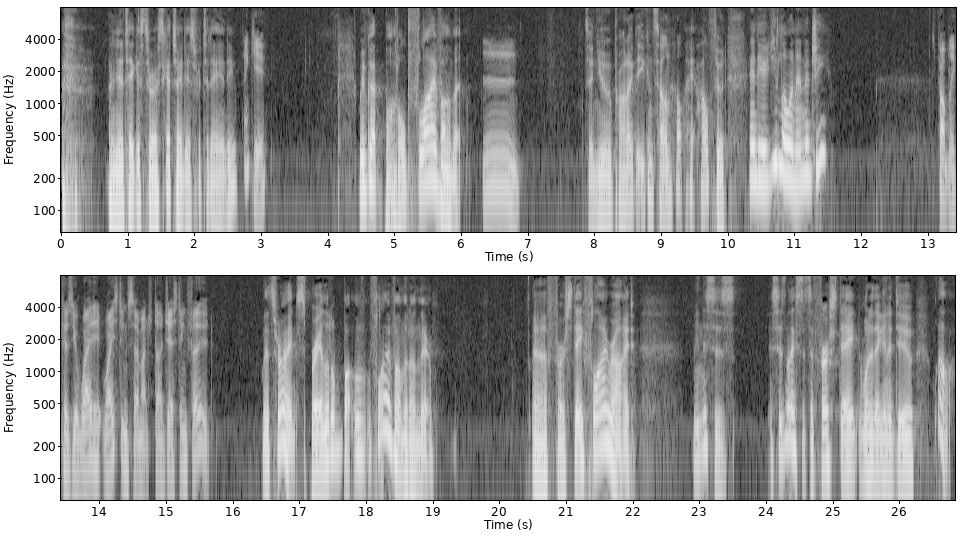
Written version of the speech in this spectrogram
I'm going to take us through our sketch ideas for today, Andy. Thank you. We've got bottled fly vomit. Mm. It's a new product that you can sell in health, health food. Andy, are you low in energy? It's probably because you're wa- wasting so much digesting food. That's right. Spray a little bo- fly vomit on there. Uh, first day fly ride. I mean, this is this is nice. It's a first date. What are they going to do? Well,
